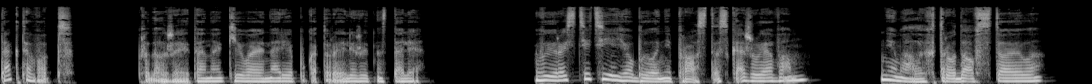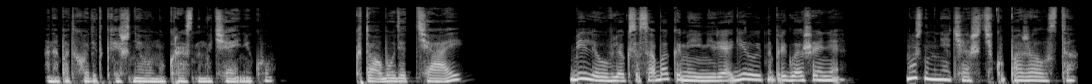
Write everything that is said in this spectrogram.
Так-то вот, продолжает она, кивая на репу, которая лежит на столе. Вырастить ее было непросто, скажу я вам. Немалых трудов стоило. Она подходит к вишневому красному чайнику. «Кто будет чай?» Билли увлекся собаками и не реагирует на приглашение. Можно мне чашечку, пожалуйста?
